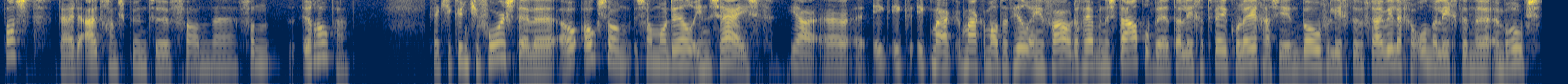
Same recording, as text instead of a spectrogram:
past bij de uitgangspunten van, van Europa. Kijk, je kunt je voorstellen, ook zo'n zo'n model in Zeist. Ja, ik, ik, ik maak, maak hem altijd heel eenvoudig. We hebben een stapelbed, daar liggen twee collega's in. Boven ligt een vrijwilliger, onder ligt een, eh, een beroeps.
